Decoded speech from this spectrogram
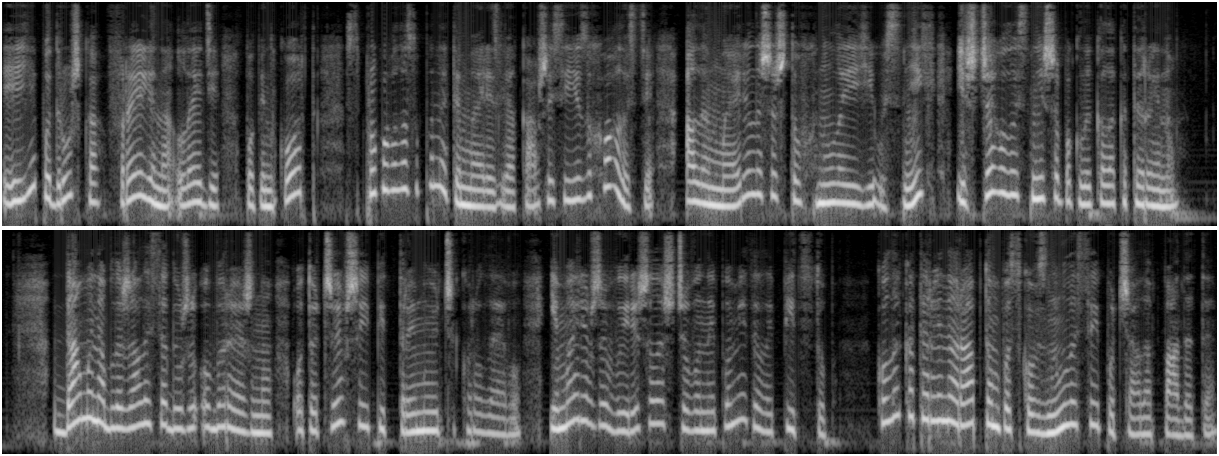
Її подружка Фрейліна леді Попінкорт спробувала зупинити Мері, злякавшись її зухвалості, але Мері лише штовхнула її у сніг і ще голосніше покликала Катерину. Дами наближалися дуже обережно, оточивши і підтримуючи королеву, і Мері вже вирішила, що вони помітили підступ, коли Катерина раптом посковзнулася і почала падати.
